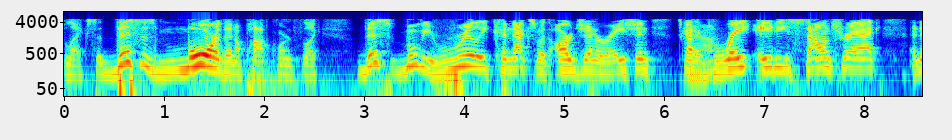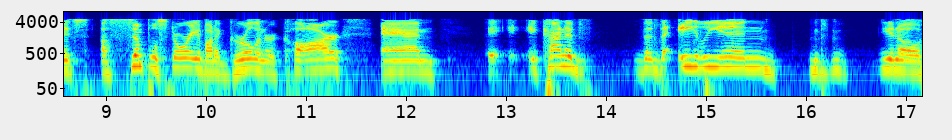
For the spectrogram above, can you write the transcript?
flicks. This is more than a popcorn flick. this movie really connects with our generation. It's got Yeah. a great 80s soundtrack, and it's a simple story about a girl in her car, and it, it- it kind of the the alien, you know,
